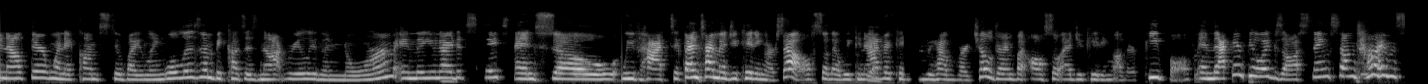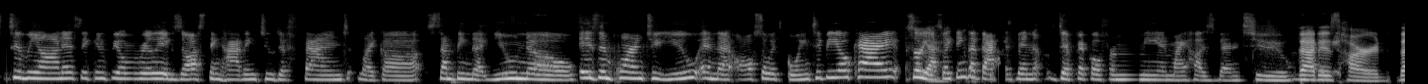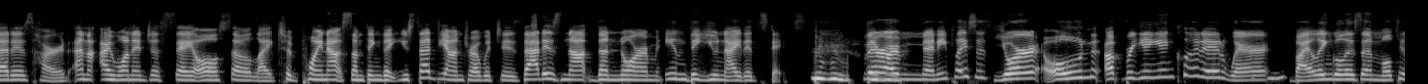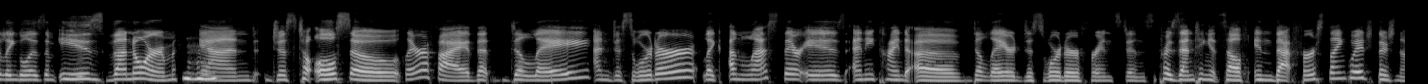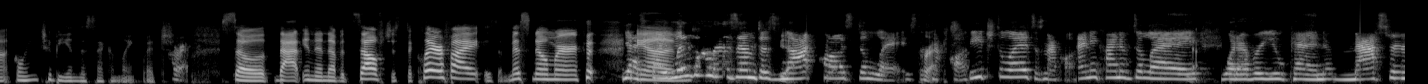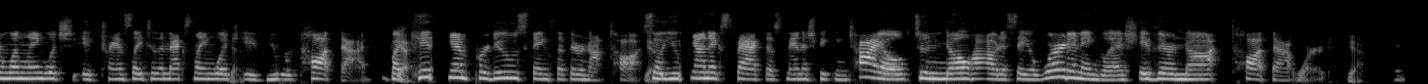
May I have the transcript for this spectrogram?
Out there when it comes to bilingualism because it's not really the norm in the United States. And so we've had to spend time educating ourselves so that we can Yes. advocate on behalf of our children, but also educating other people. And that can feel exhausting sometimes, to be honest. It can feel really exhausting having to defend like uh something that you know is important to you and that also it's going to be okay. So yeah, so I think that that has been difficult for me and my husband to That is navigate. hard. That is hard. And I want to just say also, like, to point out something that you said, Deandra, which is that is not the norm in the United States. Mhm, There are many places, your own upbringing included, where Mhm. bilingualism, multilingualism is the norm. And just to also clarify that delay and disorder, like, unless there is any kind of delay or disorder, for instance, presenting itself in that first language, there's not going to be in the second language. Correct. So, that in and of itself, just to clarify, is a misnomer. Yes, And- bilingualism does Yeah. not cause delays. Does Correct. not cause speech delays. Does not cause any kind of delay. Whatever you can master in one language, it translates to the next language Yes. if you were taught that. But Yes. kids can produce things that they're not taught. So you can't expect a Spanish-speaking child to know how to say a word in English if they're not taught that word. Yeah.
